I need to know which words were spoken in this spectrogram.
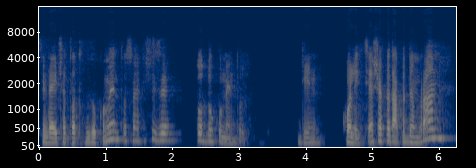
Fiind aici toate document, o să afișeze tot documentul din colecție. Așa că dacă dăm run,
